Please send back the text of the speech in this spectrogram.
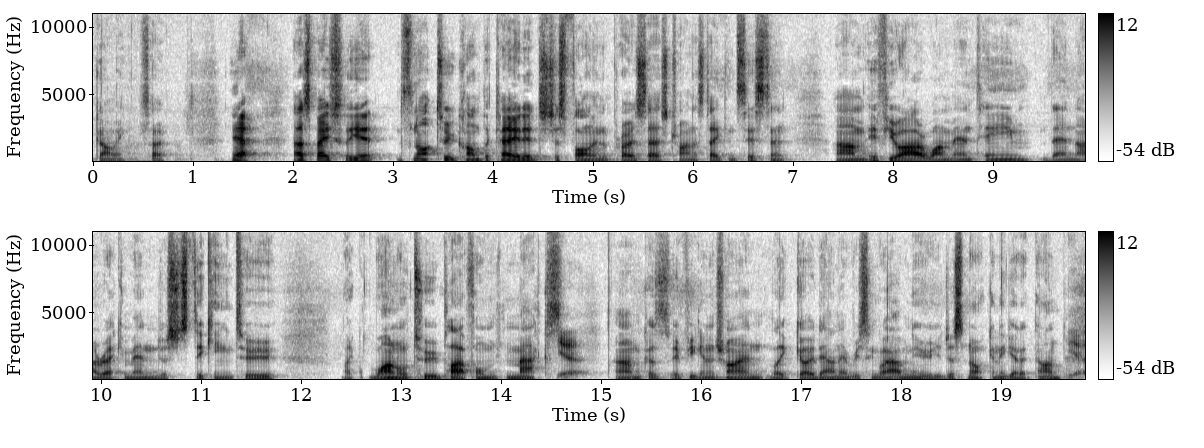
going. So, yeah, that's basically it. It's not too complicated. It's just following the process, trying to stay consistent. Um, if you are a one man team, then I recommend just sticking to like one or two platforms max yeah Because if you're going to try and like go down every single avenue, you're just not going to get it done. Yeah.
